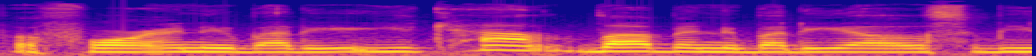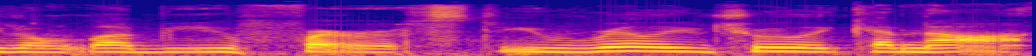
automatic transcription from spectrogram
before anybody. You can't love anybody else if you don't love you first. You really, truly cannot.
